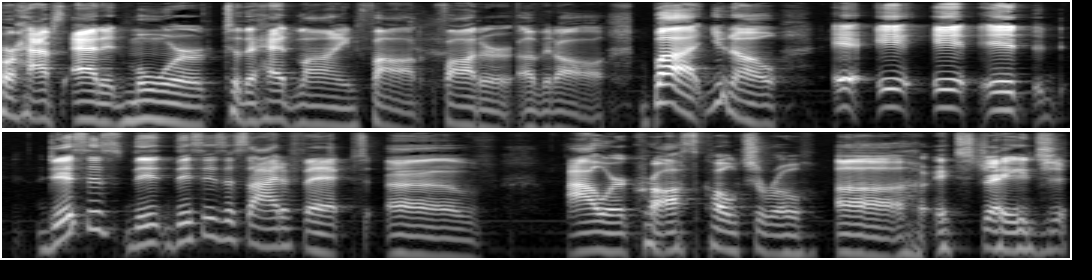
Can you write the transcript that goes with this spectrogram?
perhaps added more to the headline fod- fodder of it all. But you know, it it it, it this is this is a side effect of our cross-cultural uh exchange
